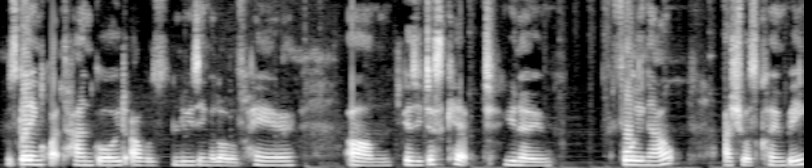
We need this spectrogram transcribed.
It was getting quite tangled I was losing a lot of hair um, because it just kept you know falling out as she was combing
